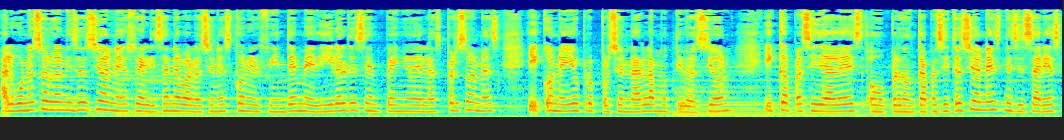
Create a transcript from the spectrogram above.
Algunas organizaciones realizan evaluaciones con el fin de medir el desempeño de las personas y con ello proporcionar la motivación y capacidades o perdón, capacitaciones necesarias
